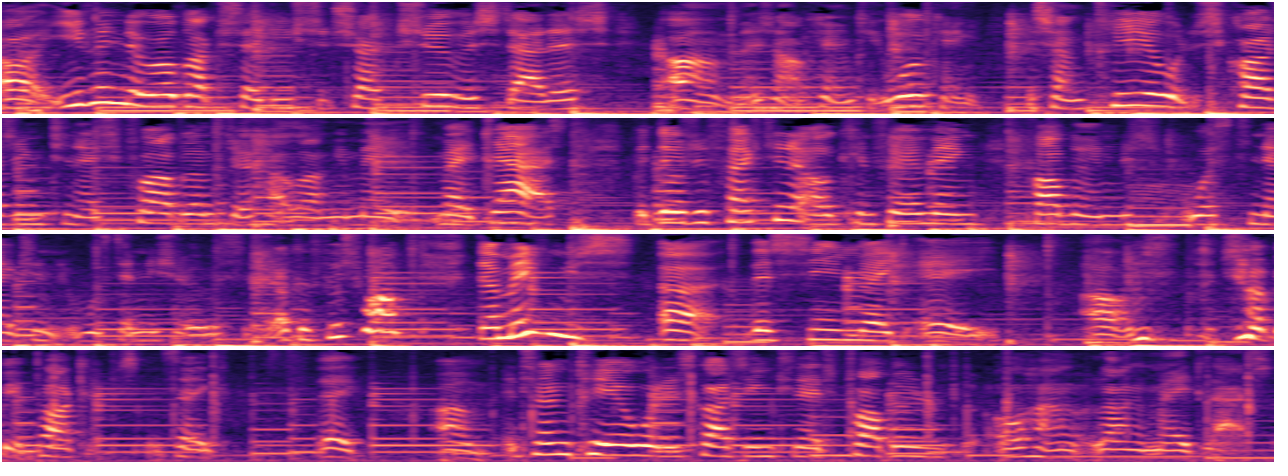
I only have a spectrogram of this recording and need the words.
Uh, even the Roblox said you should check server status um, is not currently working. It's unclear what is causing tonight's problems or how long it may, might last, but those affected are confirming problems with connecting with any service. Okay, first of all, they're making uh, this seem like a um, zombie apocalypse. It's like, like, um, it's unclear what is causing tonight's problems or how long it might last,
